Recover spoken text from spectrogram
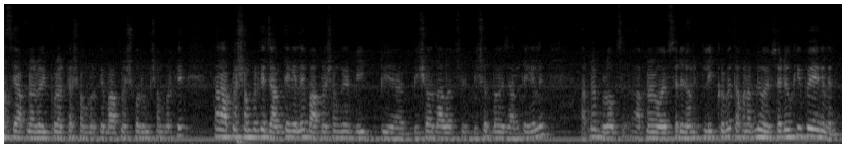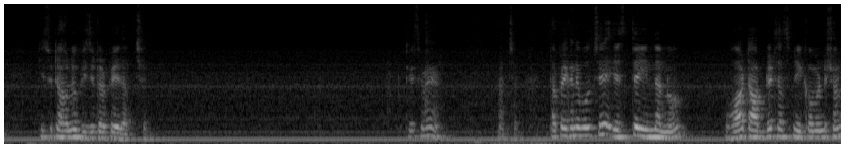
আছে আপনার ওই প্রোডাক্টটা সম্পর্কে বা আপনার শোরুম সম্পর্কে, তারা আপনার সম্পর্কে জানতে গেলে বা আপনার সঙ্গে বিশদ আলোচনা বিশদভাবে জানতে গেলে আপনার ব্লগ আপনার ওয়েবসাইটে যখন ক্লিক করবে, তখন আপনি ওয়েবসাইটেও কি পেয়ে গেলেন? কিছুটা হলেও ভিজিটর পেয়ে যাচ্ছেন। ঠিক আছে ভাইয়া? আচ্ছা। তারপর এখানে বলছে stay in the know what updates us recommendation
